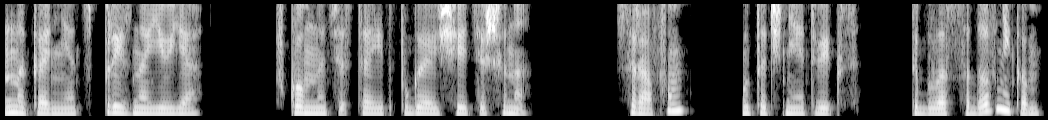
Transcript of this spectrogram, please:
Наконец, признаю я. В комнате стоит пугающая тишина. «С Рафом?» — уточняет Викс. «Ты была с садовником?»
